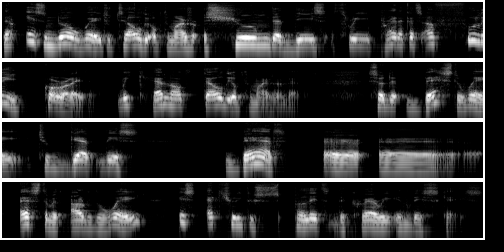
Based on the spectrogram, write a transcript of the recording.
There is no way to tell the optimizer assume that these three predicates are fully correlated. We cannot tell the optimizer that. So the best way to get this bad uh, uh, estimate out of the way is actually to split the query in this case.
